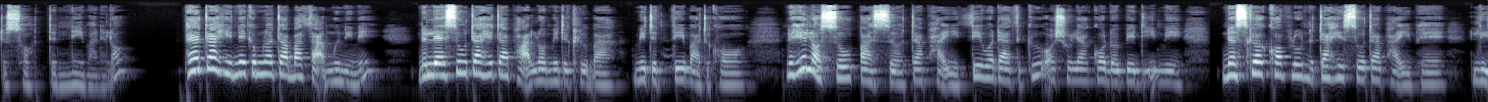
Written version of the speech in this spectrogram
တစောတနေပါနေလောဖဲတာဟီနေကမလတာဘာသာအမှုနီနေ နလေဆူတာဟီတာဖာလောမီတကလူပါမီတသေးပါတခေါ်နဟေလောဆိုပါဆတာဖာဤသေဝဒတကူဩစတြေးလျကောဒဘေဒီမီနစကကောပလိုနတာဟီဆိုတာဖာဤဖဲလီ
